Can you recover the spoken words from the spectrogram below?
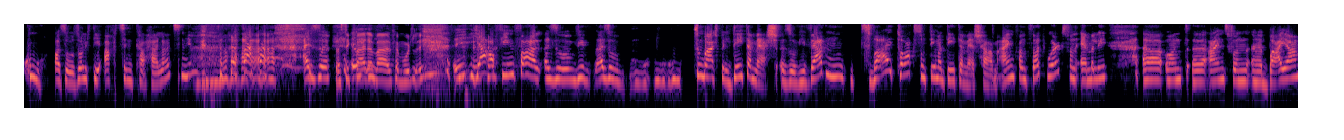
Huh, also soll ich die 18k Highlights nehmen? also das ist die Qual der äh, Wahl vermutlich. Äh, ja, auf jeden Fall. Also wir, also zum Beispiel Data Mesh. Also wir werden zwei Talks zum Thema Data Mesh haben. Einen von ThoughtWorks von Emily äh, und äh, eins von äh, Bayer.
